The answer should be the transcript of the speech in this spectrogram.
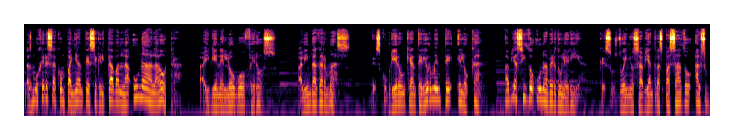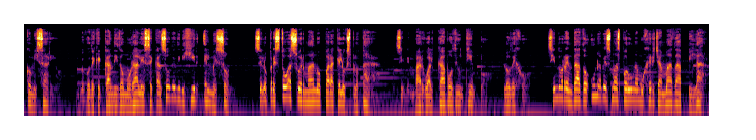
las mujeres acompañantes se gritaban la una a la otra, ahí viene el lobo feroz. Al indagar más, descubrieron que anteriormente el local había sido una verdulería que sus dueños habían traspasado al subcomisario. Luego de que Cándido Morales se cansó de dirigir el mesón, se lo prestó a su hermano para que lo explotara. Sin embargo, al cabo de un tiempo, lo dejó, siendo arrendado una vez más por una mujer llamada Pilar,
